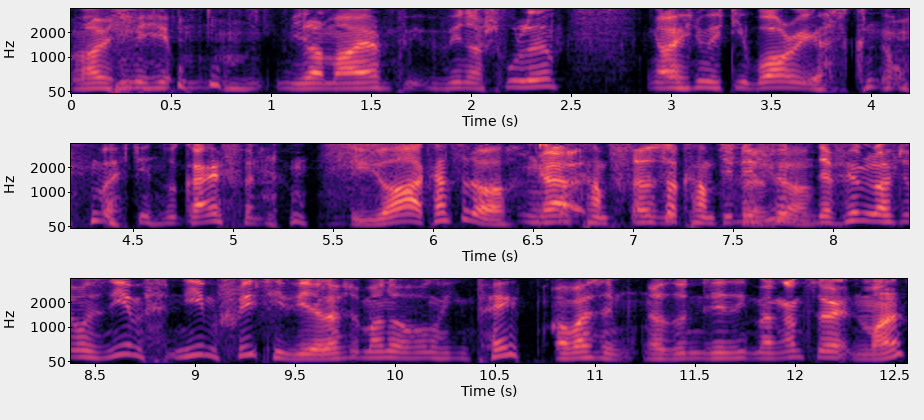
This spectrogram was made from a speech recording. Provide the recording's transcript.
habe ich nämlich wieder mal, wie wie in der Schule, habe ich nämlich die Warriors genommen, weil ich den so geil finde. Ja, kannst du doch. Ist doch Kampf, ist doch den, Kampffilm, den Film, ja. Der Film läuft übrigens nie im, nie im Free TV, der läuft immer nur auf irgendwelchen Pay, aber weiß nicht, also den sieht man ganz selten mal.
